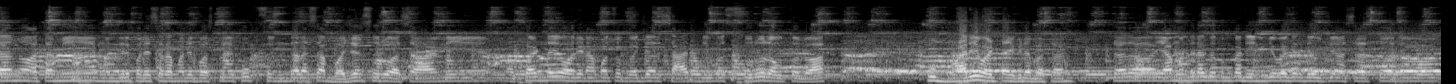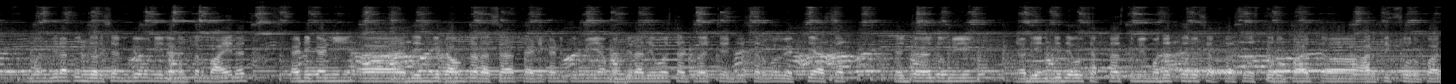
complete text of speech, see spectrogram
मित्रांनो आता मी मंदिर परिसरामध्ये बसलाय. खूप सुंदर असा भजन सुरू असा आणि अखंड हरिणामाचं गजर सात दिवस सुरू रावतलो खूप भारी वाटतं इकडे बसान तर या मंदिरात जर तुमका देणगी वगैरे देऊची असतात तर मंदिरातून दर्शन घेऊन गेल्यानंतर बाहेरच या ठिकाणी देणगी काउंटर असतात. त्या ठिकाणी तुम्ही या मंदिरा देवस्थान ट्रस्टचे जे सर्व व्यक्ती असतात त्यांच्याकडे तुम्ही देणगी देऊ शकता तुम्ही मदत करू शकता स्वस्त रूपात आर्थिक स्वरूपात.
